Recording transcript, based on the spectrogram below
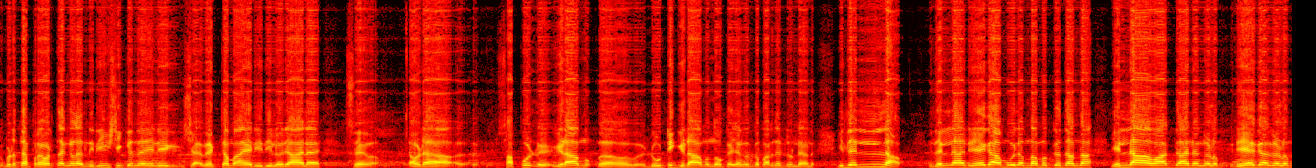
ഇവിടുത്തെ പ്രവർത്തനങ്ങളെ നിരീക്ഷിക്കുന്നതിന് വ്യക്തമായ രീതിയിൽ ഒരാളെ അവിടെ സപ്പോർട്ട് ഇടാം ഡ്യൂട്ടിക്ക് ഇടാമെന്നൊക്കെ ഞങ്ങൾക്ക് പറഞ്ഞിട്ടുണ്ടാണ് ഇതെല്ലാം ഇതെല്ലാം രേഖാമൂലം നമുക്ക് തന്ന എല്ലാ വാഗ്ദാനങ്ങളും രേഖകളും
